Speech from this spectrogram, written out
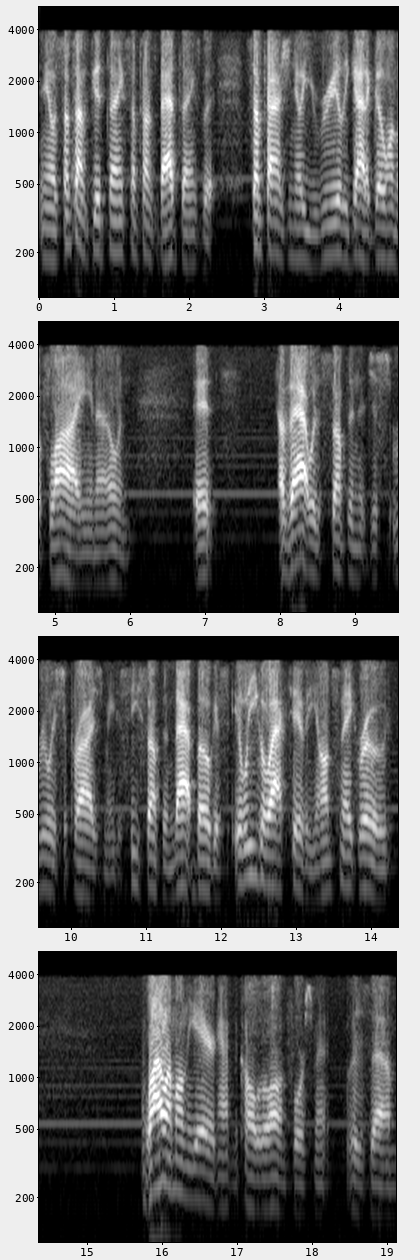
you know sometimes good things, sometimes bad things, but sometimes you know you really got to go on the fly, you know, and it uh, that was something that just really surprised me to see something that bogus, illegal activity on Snake Road while I'm on the air and having to call the law enforcement was um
